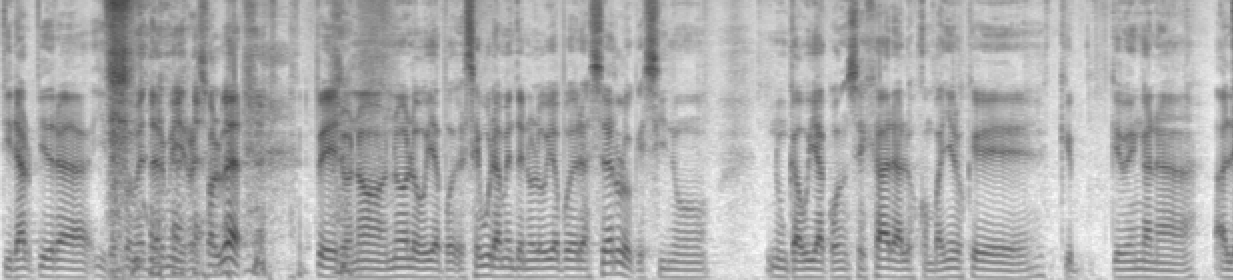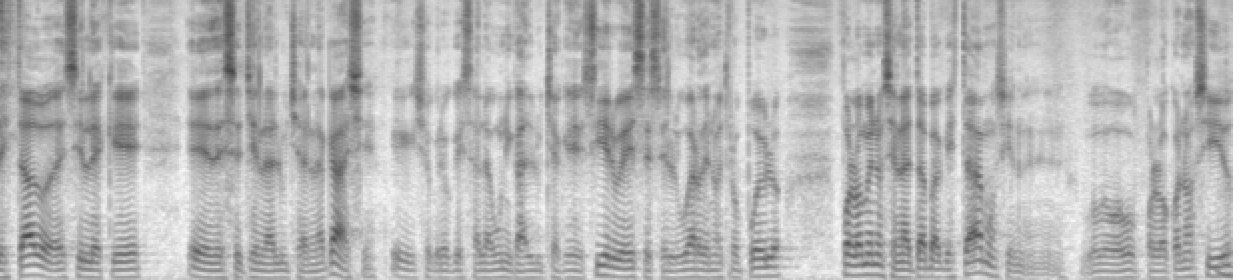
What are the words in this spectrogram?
tirar piedra y después meterme y resolver, pero no, no lo voy a poder, seguramente no lo voy a poder hacer, lo que si no, nunca voy a aconsejar a los compañeros que, que que vengan al Estado a decirles que eh, desechen la lucha en la calle. yo creo que esa es la única lucha que sirve, ese es el lugar de nuestro pueblo, por lo menos en la etapa que estamos, y o, por lo conocido,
